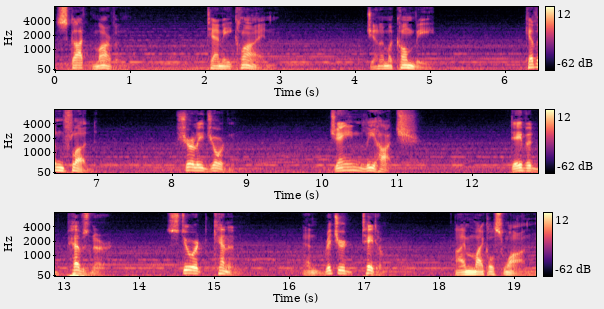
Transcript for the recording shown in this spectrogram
Scott Marvin, Tammy Klein, Jenna McCombie, Kevin Flood, Shirley Jordan, Jane Lee Hotch, David Pevsner, Stuart Kennan, and Richard Tatum. I'm Michael Swan.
